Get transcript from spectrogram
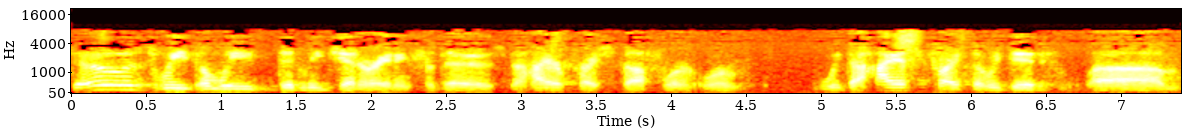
Those we we did lead generating for those. The higher price stuff were, were we, the highest price that we did um,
